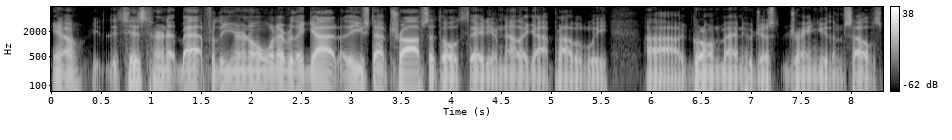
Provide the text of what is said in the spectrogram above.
You know, it's his turn at bat for the urinal, whatever they got. They used to have troughs at the old stadium. Now they got probably uh, grown men who just drain you themselves.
